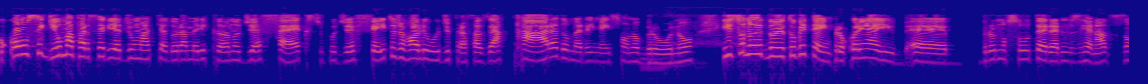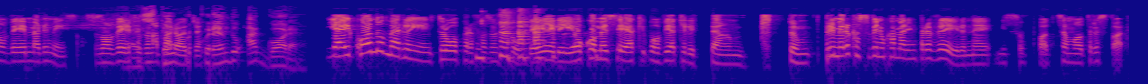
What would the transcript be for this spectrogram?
Eu consegui uma parceria de um maquiador americano de FX, tipo de efeito de Hollywood, para fazer a cara do Marilyn Manson no Bruno. Isso no, no YouTube tem, procurem aí. É, Bruno Suter, Hermes e Renato, vocês vão ver Marilyn Manson. Vocês vão ver ele Já fazendo a paródia. procurando agora. E aí, quando o Merlin entrou para fazer o show dele, eu comecei a ouvir aquele tam, tam. Primeiro que eu subi no camarim para ver ele, né? Isso pode ser uma outra história.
